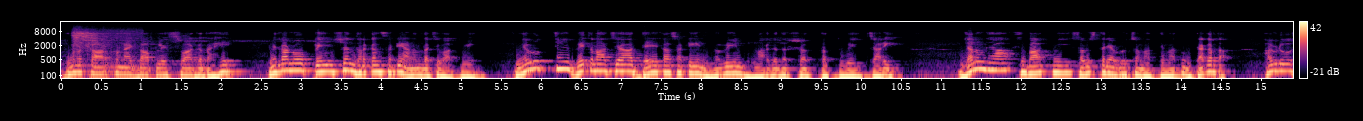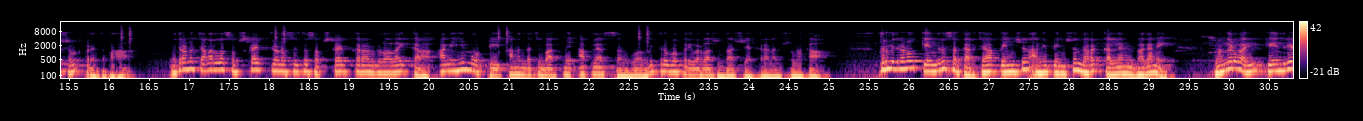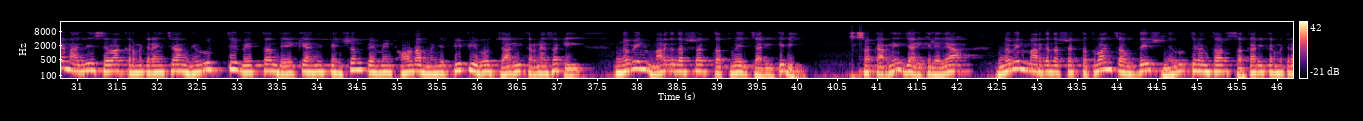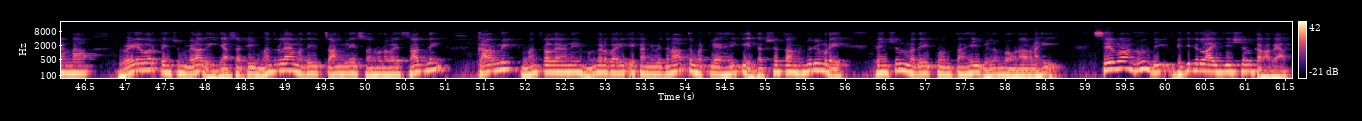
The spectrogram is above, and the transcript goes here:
नमस्कार पुन्हा एकदा आपले स्वागत आहे. मित्रांनो पेन्शन धारकांसाठी आनंदाची बातमी. निवृत्ती वेतनाच्या देयकासाठी नवीन मार्गदर्शक तत्वे जारी. जाणून घ्या ही बातमी सविस्तर या व्हिडिओच्या माध्यमातून. त्याकरता हा व्हिडिओ शेवटपर्यंत पहा. मित्रांनो चॅनलला सबस्क्राईब केलं नसेल तर सबस्क्राईब करा व्हिडिओला लाईक करा आणि ही मोठी आनंदाची बातमी आपल्या सर्व मित्र व परिवाराला सुद्धा शेअर करायला विसरू नका. तर मित्रांनो केंद्र सरकारच्या पेन्शन आणि पेन्शनधारक कल्याण विभागाने मंगळवारी केंद्रीय नागरी सेवा कर्मचाऱ्यांच्या निवृत्ती वेतन देयके आणि पेन्शन पेमेंट ऑर्डर म्हणजे पीपीओ जारी करण्यासाठी नवीन मार्गदर्शक तत्वे जारी केली. सरकारने जारी केलेल्या नवीन मार्गदर्शक तत्वांचा उद्देश निवृत्तीनंतर सरकारी कर्मचाऱ्यांना वेळेवर पेन्शन मिळावे यासाठी मंत्रालयामध्ये चांगले समन्वय साधणे कार्मिक मंत्रालयाने मंगळवारी एका निवेदनात म्हटले आहे की दक्षता मंजुरीमुळे पेन्शनमध्ये कोणताही विलंब होणार नाही. सेवा नोंदी डिजिटलायझेशन कराव्यात.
